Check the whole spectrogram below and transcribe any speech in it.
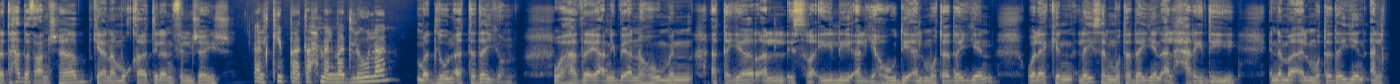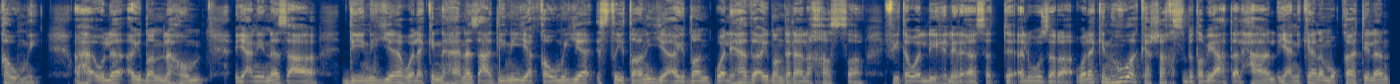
نتحدث عن شاب كان مقاتلا في الجيش. الكيبة تحمل مدلولا. مدلول التدين وهذا يعني بأنه من التيار الإسرائيلي اليهودي المتدين ولكن ليس المتدين الحريدي إنما المتدين القومي. هؤلاء أيضا لهم يعني نزعة دينية ولكنها نزعة دينية قومية استيطانية أيضا ولهذا أيضا دلالة خاصة في توليه لرئاسة الوزراء. ولكن هو كشخص بطبيعة الحال يعني كان مقاتلا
